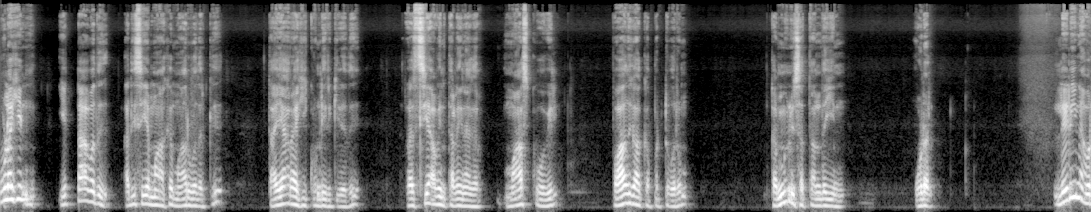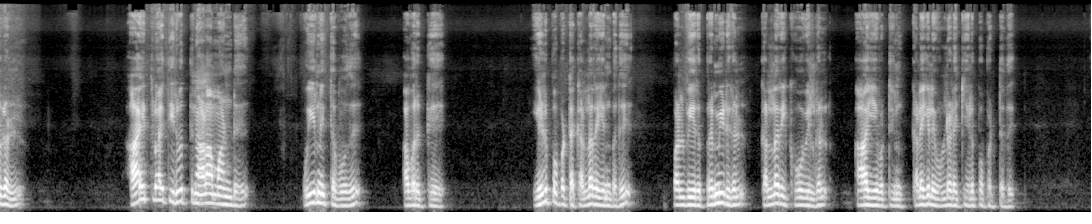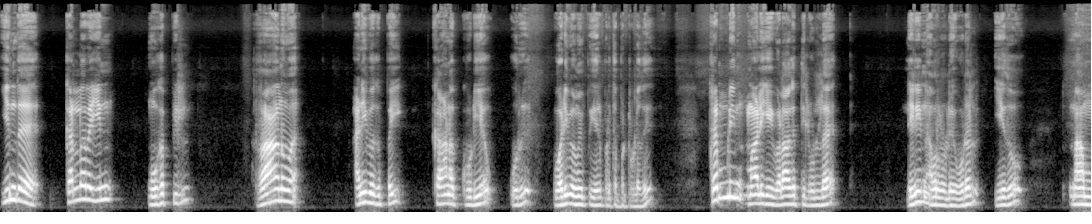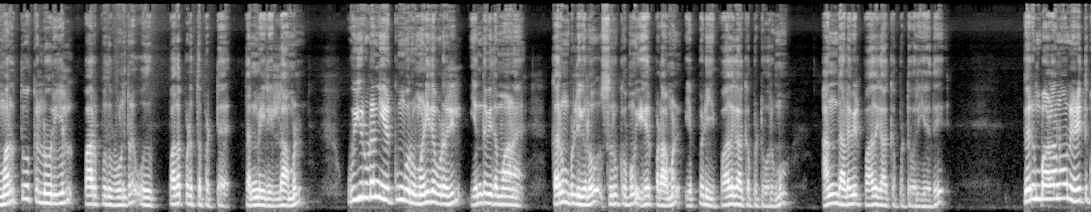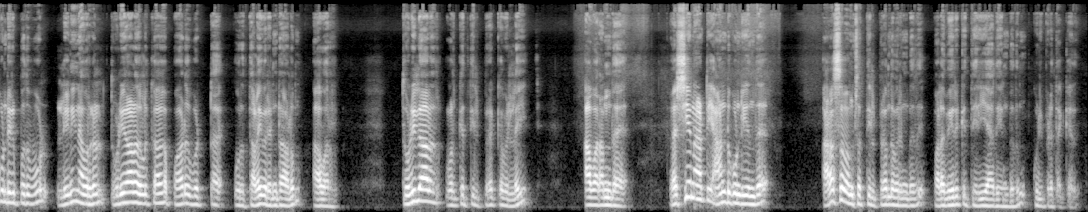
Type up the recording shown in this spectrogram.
உலகின் எட்டாவது அதிசயமாக மாறுவதற்கு தயாராகி கொண்டிருக்கிறது ரஷ்யாவின் தலைநகர் மாஸ்கோவில் பாதுகாக்கப்பட்டு வரும் கம்யூனிச தந்தையின் உடல். லெனின் அவர்கள் ஆயிரத்தி தொள்ளாயிரத்தி இருபத்தி நாலாம் ஆண்டு உயிர் நீத்தபோது அவருக்கு எழுப்பப்பட்ட கல்லறை என்பது பல்வேறு பிரமிடுகள் கல்லறை கோவில்கள் ஆகியவற்றின் கலைகளை உள்ளடக்கி எழுப்பப்பட்டது. இந்த கல்லறையின் முகப்பில் இராணுவ அணிவகுப்பை காணக்கூடிய ஒரு வடிவமைப்பு ஏற்படுத்தப்பட்டுள்ளது. கிரெம்லின் மாளிகை வளாகத்தில் உள்ள லெனின் அவர்களுடைய உடல் ஏதோ நாம் மருத்துவக் கல்லூரியில் பார்ப்பது போன்ற ஒரு பதப்படுத்தப்பட்ட தன்மையில் இல்லாமல் உயிருடன் இருக்கும் ஒரு மனித உடலில் எந்த விதமான கரும்புள்ளிகளோ சுருக்கமோ ஏற்படாமல் எப்படி பாதுகாக்கப்பட்டு வருமோ அந்த அளவில் பாதுகாக்கப்பட்டு வருகிறது. பெரும்பாலானோர் நினைத்து கொண்டிருப்பது போல் லெனின் அவர்கள் தொழிலாளர்களுக்காக பாடுபட்ட ஒரு தலைவர் என்றாலும் அவர். தொழிலாளர் வர்க்கத்தில் பிறக்கவில்லை. அவர் அந்த ரஷ்ய நாட்டை ஆண்டு கொண்டிருந்த அரச வம்சத்தில் பிறந்தவர் என்பது பல பேருக்கு தெரியாது என்பதும் குறிப்பிடத்தக்கது.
